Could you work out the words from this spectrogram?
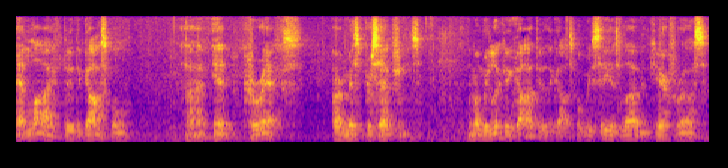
at life through the gospel, uh, it corrects our misperceptions. And when we look at God through the gospel, we see His love and care for us,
